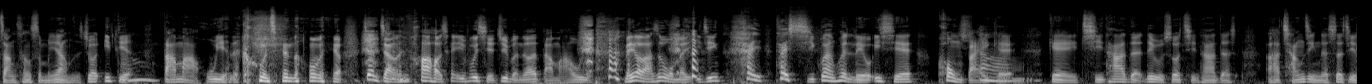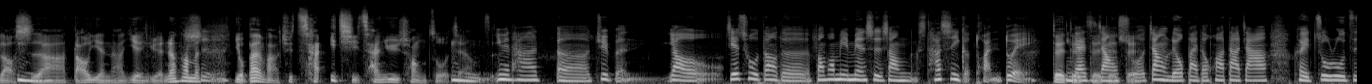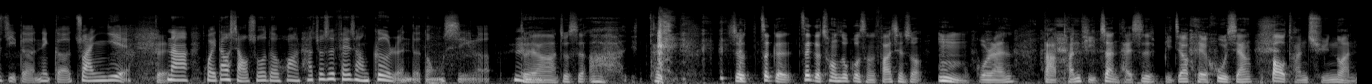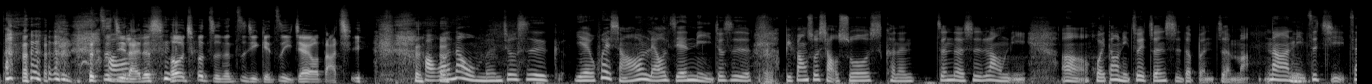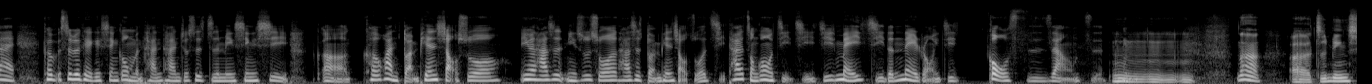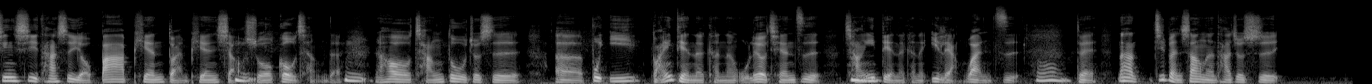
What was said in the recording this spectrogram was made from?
长成什么样子？就一点哦打马虎眼的空间都没有。这样讲的话，好像一部写剧本都要打马虎眼。没有啦，是我们已经太太习惯会留一些空白给、嗯给其他的，例如说其他的啊场景的设计老师啊、导演啊、演员，让他们有办法去参一起参与创作这样子。嗯，因为他呃剧本要接触到的方方面面，事实上它是一个团队，对对应该是这样说。这样留白的话，大家可以注入自己的那个专业。对那回到小说的话，它就是非常个人的东西了。嗯对，啊，就是啊，太就这个这个创作过程发现说，嗯，果然打团体战还是比较可以互相抱团取暖的。自己来的时候就只能自己给自己加油打气。好啊，那我们就是也会想要了解你，就是 比方说小说可能。真的是让你呃回到你最真实的本真嘛？那你自己在可是不是可以先跟我们谈谈，就是殖民星系呃科幻短篇小说，因为它是你是说它是短篇小说集，它总共有几集，以及每一集的内容以及构思这样子。嗯嗯嗯嗯，那呃，殖民星系它是由八篇短篇小说构成的，嗯然后长度就是呃不一，短一点的可能五六千字，长一点的可能一两万字。哦，对，那基本上呢，它就是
